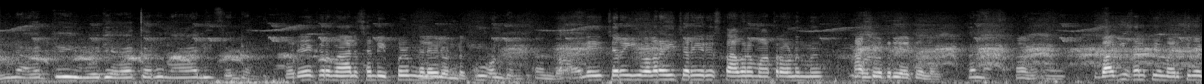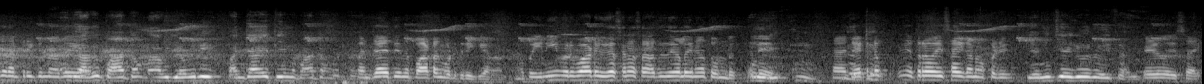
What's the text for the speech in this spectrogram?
ഇതിനകത്ത് ഒരു ഏക്കർ നാല് സെന്റ് ഉണ്ട്. ഏക്കർ നാല് സെന്റ് ഇപ്പോഴും നിലവിലുണ്ട്. ഉണ്ട് ഉണ്ട്. അതിൽ ഈ ചെറിയ വളരെ ചെറിയൊരു സ്ഥാപനം മാത്രമാണ് ഇന്ന് ആശുപത്രി ആയിട്ടുള്ളത്. ആണ്. ബാക്കി സ്ഥലത്ത് ഈ മരിച്ചിനൊക്കെ നട്ടിരിക്കുന്നത് അത് പാട്ടം പഞ്ചായത്തിൽ നിന്ന് പാട്ടം കൊടുത്തു പഞ്ചായത്തിൽ നിന്ന് പാട്ടം കൊടുത്തിരിക്കുകയാണ്. അപ്പോൾ ഇനിയും ഒരുപാട് വികസന സാധ്യതകൾ ഇതിനകത്തുണ്ട് അല്ലേ? ചേട്ടന് എത്ര വയസ്സായി കാണും അപ്പോഴും? എനിക്ക് എഴുപത് വയസ്സായി. എഴുപത് വയസ്സായി.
